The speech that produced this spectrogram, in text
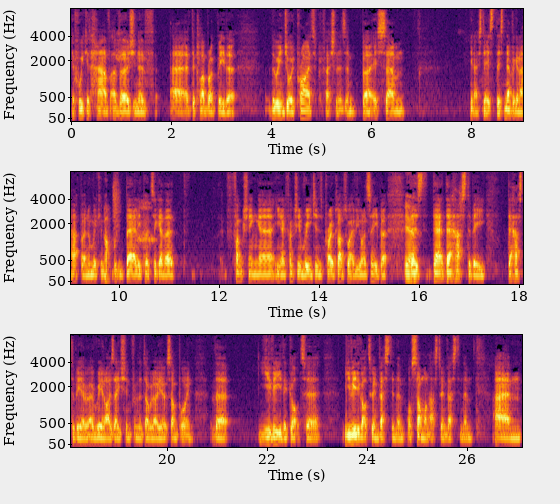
if we could have a version of uh, of the club rugby that that we enjoyed prior to professionalism, but it's um, you know it's, it's, it's never going to happen, and we can we can barely put together functioning uh, you know functioning regions, pro clubs, whatever you want to see. But Yeah. there's there there has to be there has to be a, a realization from the WRU at some point that you've either got to you've either got to invest in them or someone has to invest in them. Um,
